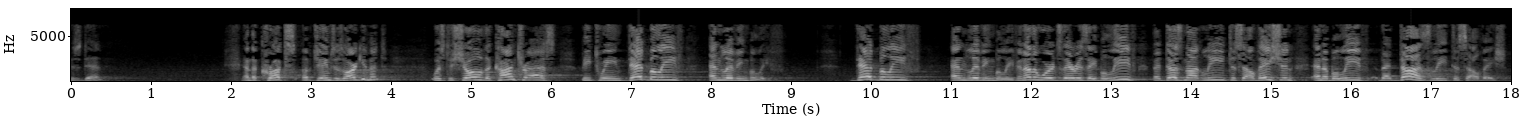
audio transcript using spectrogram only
is dead? And the crux of James's argument was to show the contrast between dead belief and living belief. Dead belief and living belief. In other words, there is a belief that does not lead to salvation and a belief that does lead to salvation.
